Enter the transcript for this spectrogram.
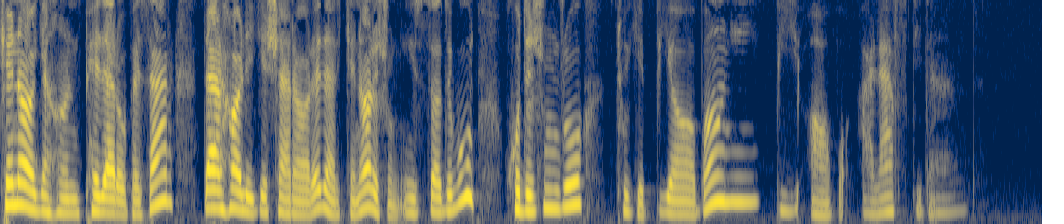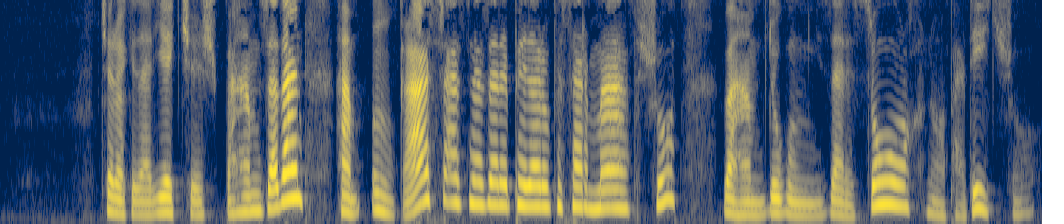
که ناگهان پدر و پسر در حالی که شراره در کنارشون ایستاده بود خودشون رو توی بیابانی بی آب و علف دیدند. چرا که در یک چشم به هم زدن هم اون قصر از نظر پدر و پسر محو شد و هم دو میزر سرخ ناپدید شد.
